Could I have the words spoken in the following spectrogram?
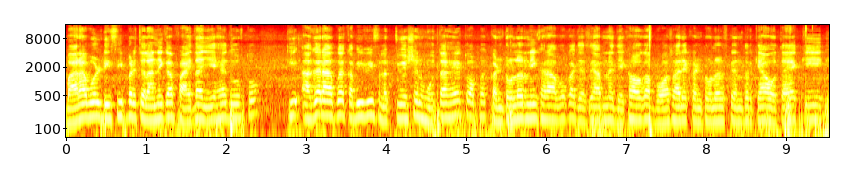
12 वोल्ट डीसी पर चलाने का फ़ायदा ये है दोस्तों कि अगर आपका कभी भी फ्लक्चुएशन होता है तो आपका कंट्रोलर नहीं ख़राब होगा। जैसे आपने देखा होगा, बहुत सारे कंट्रोलर्स के अंदर क्या होता है कि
